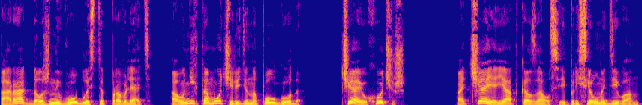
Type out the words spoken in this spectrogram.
а рак должны в область отправлять, а у них там очереди на полгода. Чаю хочешь? От чая я отказался и присел на диван.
